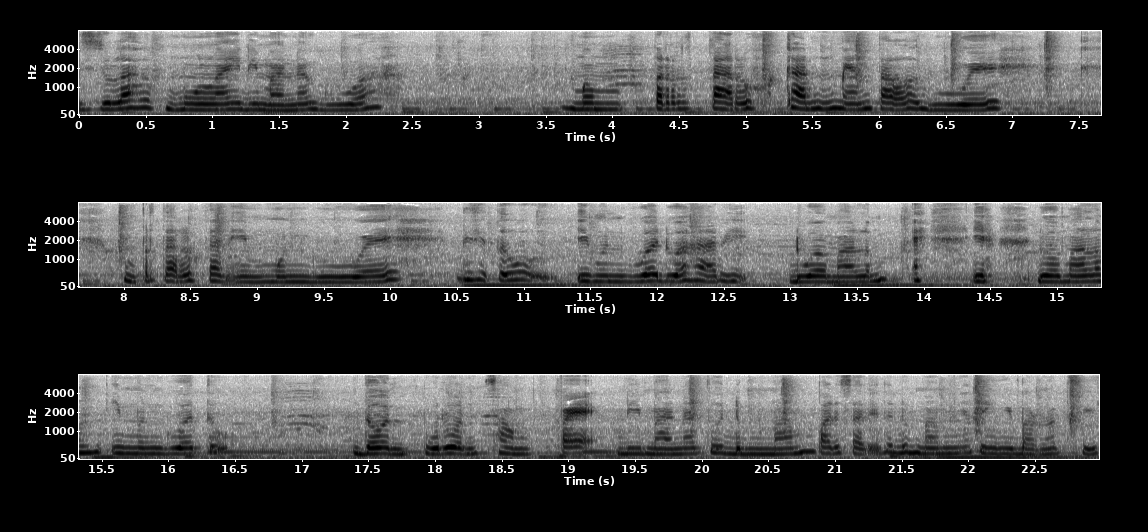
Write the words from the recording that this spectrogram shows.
Di situlah mulai di mana gue mempertaruhkan mental gue. Mempertaruhkan imun gue. Di situ imun gue dua hari dua malam. Eh iya dua malam imun gue tuh down turun sampai di mana tuh demam. Pada saat itu demamnya tinggi banget sih.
